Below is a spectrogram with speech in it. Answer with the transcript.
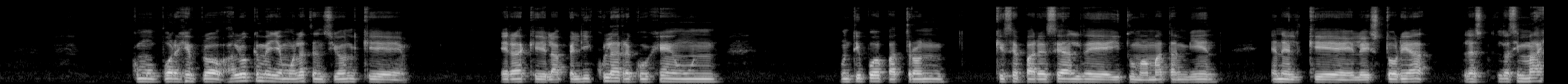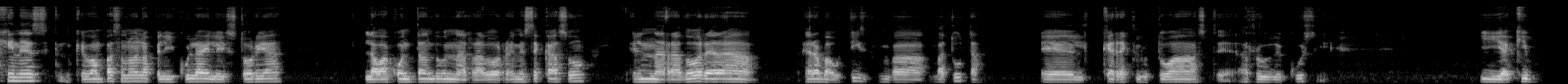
Como por ejemplo, algo que me llamó la atención que era que la película recoge un, un tipo de patrón que se parece al de Y tu mamá también, en el que la historia las, imágenes que van pasando en la película y la historia la va contando un narrador. En este caso, el narrador era, era Batuta, el que reclutó a, este, a Rudy Cursi. Y aquí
